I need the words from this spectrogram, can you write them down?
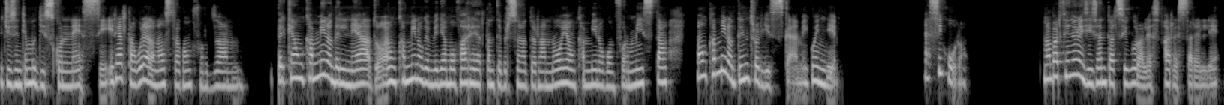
e ci sentiamo disconnessi, in realtà quella è la nostra comfort zone. Perché è un cammino delineato, è un cammino che vediamo fare a tante persone attorno a noi, è un cammino conformista, è un cammino dentro gli schemi, quindi è sicuro. Una parte di noi si sente al sicuro a restare lì.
